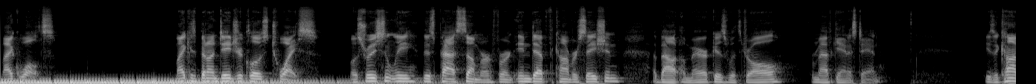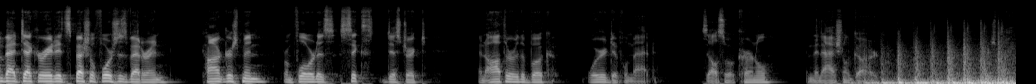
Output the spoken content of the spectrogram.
Mike Waltz. Mike has been on Danger Close twice, most recently this past summer for an in depth conversation about America's withdrawal from Afghanistan. He's a combat decorated Special Forces veteran congressman from Florida's 6th District, and author of the book Warrior Diplomat. He's also a colonel in the National Guard. Here's Mike.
